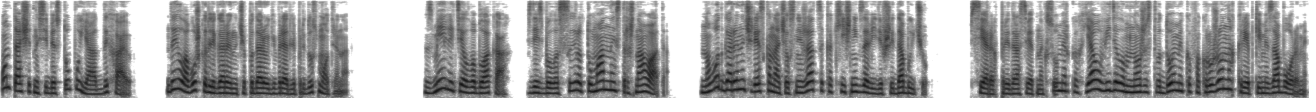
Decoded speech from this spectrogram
Он тащит на себе ступу, я отдыхаю. Да и ловушка для Горыныча по дороге вряд ли предусмотрена. Змей летел в облаках. Здесь было сыро, туманно и страшновато. Но вот Горыныч резко начал снижаться, как хищник, завидевший добычу. В серых предрассветных сумерках я увидела множество домиков, окруженных крепкими заборами.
